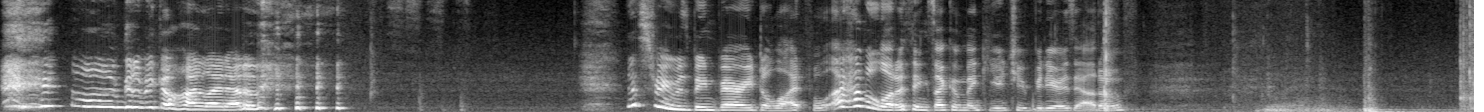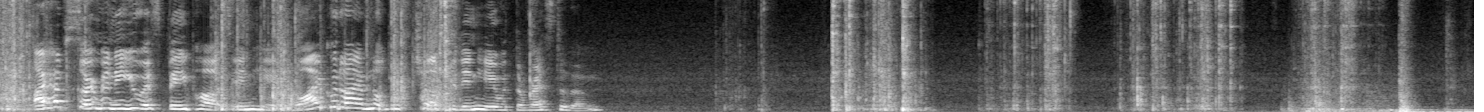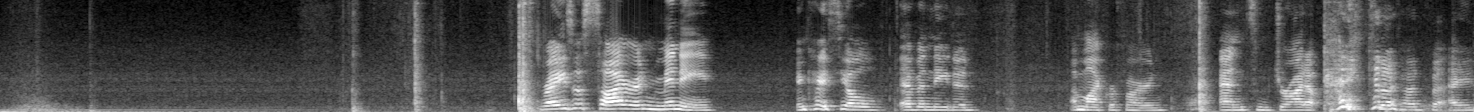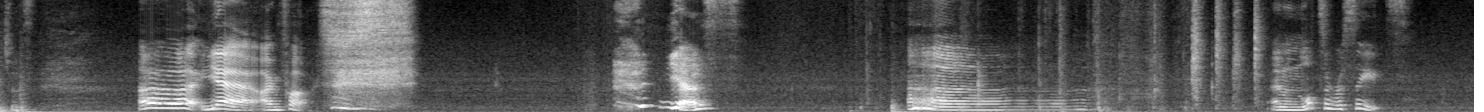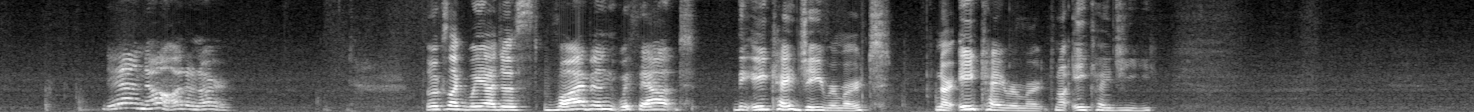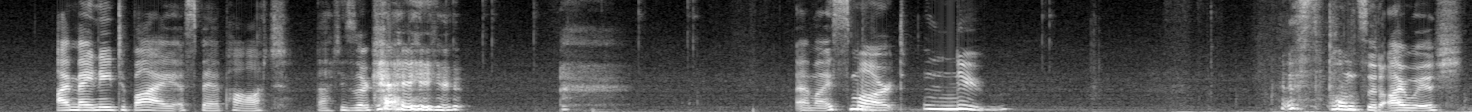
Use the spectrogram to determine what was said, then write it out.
oh, I'm gonna make a highlight out of this. This stream has been very delightful. I have a lot of things I can make YouTube videos out of. I have so many USB parts in here. Why could I have not just chucked it in here with the rest of them? Razer Seiren Mini. In case y'all ever needed a microphone and some dried up paint that I've had for ages. Uh, yeah, I'm fucked. yes. Uh, and lots of receipts. Yeah, no, I don't know. Looks like we are just vibing without the EKG remote. No, EK remote, not EKG. I may need to buy a spare part. That is okay. Am I smart? No. Sponsored, I wish.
